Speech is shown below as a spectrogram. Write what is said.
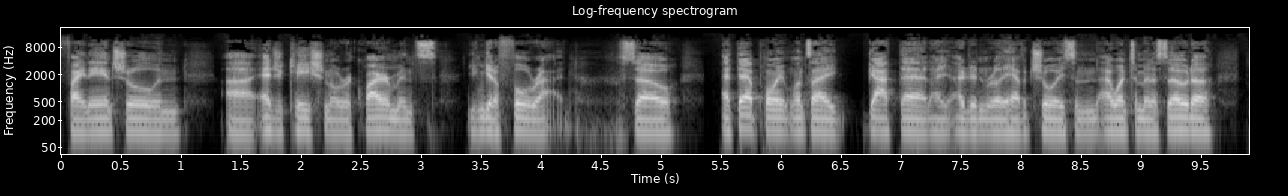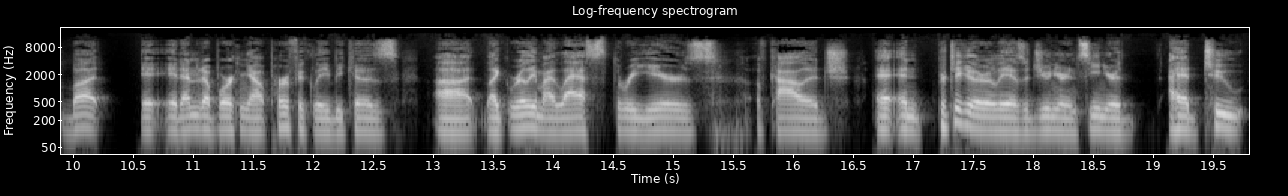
financial and uh, educational requirements, you can get a full ride. So at that point, once I got that, I, I didn't really have a choice, and I went to Minnesota. But it, it ended up working out perfectly because, uh, like, really, my last three years of college, and, particularly as a junior and senior, I had two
